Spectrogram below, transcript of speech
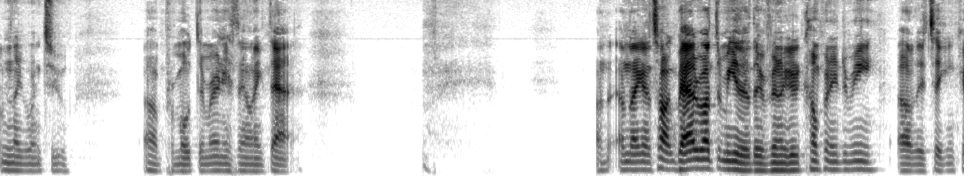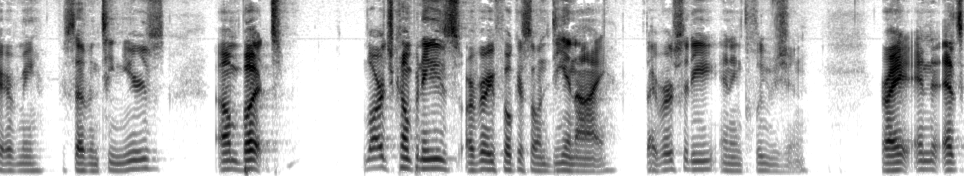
I'm not going to uh, promote them or anything like that. I'm, not going to talk bad about them either. They've been a good company to me. Uh, they've taken care of me for 17 years. Um, but large companies are very focused on D&I, diversity and inclusion, right? And it's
